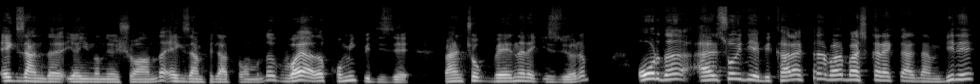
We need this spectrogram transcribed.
Exxen'de yayınlanıyor şu anda. Exxen platformunda. Bayağı da komik bir dizi. Ben çok beğenerek izliyorum. Orada Ersoy diye bir karakter var. Baş karakterden biri.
